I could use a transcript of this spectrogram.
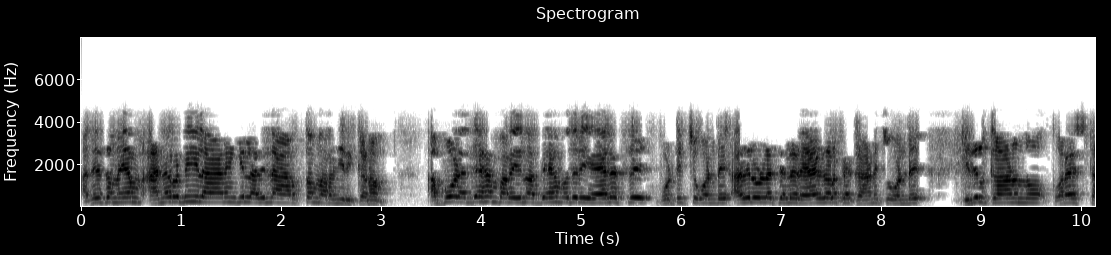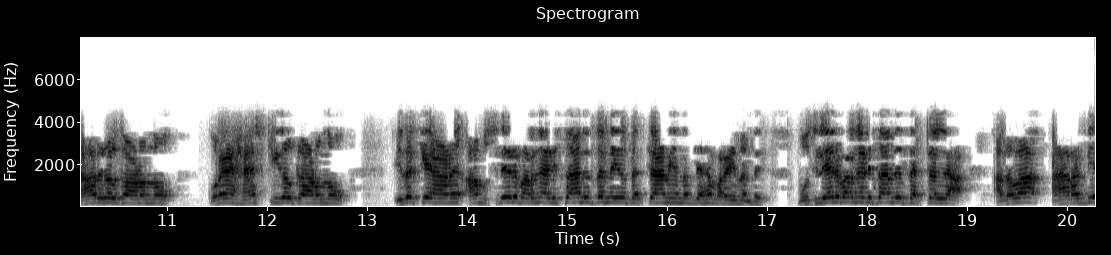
അതേസമയം അനറബിയിലാണെങ്കിൽ അതിന്റെ അർത്ഥം അറിഞ്ഞിരിക്കണം. അപ്പോൾ അദ്ദേഹം പറയുന്നു അദ്ദേഹം അതൊരു ഏലസ് പൊട്ടിച്ചുകൊണ്ട് അതിലുള്ള ചില രേഖകളൊക്കെ കാണിച്ചുകൊണ്ട് ഇതിൽ കാണുന്നു കുറെ സ്റ്റാറുകൾ കാണുന്നു കുറെ ഹാഷ്കികൾ കാണുന്നു. ഇതൊക്കെയാണ് ആ മുസ്ലിയർ പറഞ്ഞ അടിസ്ഥാനത്തിൽ തന്നെ ഇത് തെറ്റാണ് എന്ന് അദ്ദേഹം പറയുന്നുണ്ട്. മുസ്ലിയർ പറഞ്ഞ അടിസ്ഥാനത്തിൽ തെറ്റല്ല. അഥവാ അറബി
